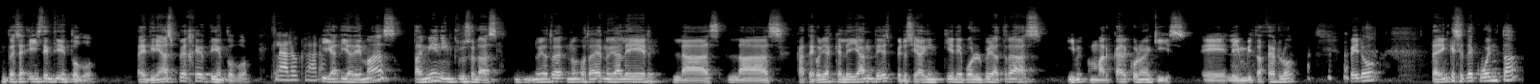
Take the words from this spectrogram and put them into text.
Entonces, Einstein tiene todo. También tiene Asperger, tiene todo. Claro, claro. Y, y además, también incluso las. No voy a otra, no- otra vez no voy a leer las, las categorías que leí antes, pero si alguien quiere volver atrás y marcar con X, eh, le invito a hacerlo. Pero también que se dé cuenta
